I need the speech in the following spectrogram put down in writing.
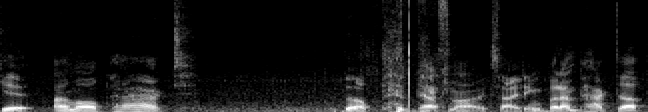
it, I'm all packed. Well, that's not exciting, but I'm packed up.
